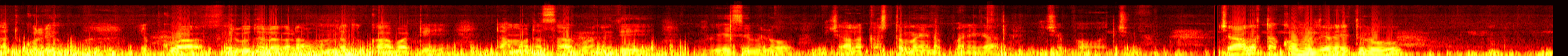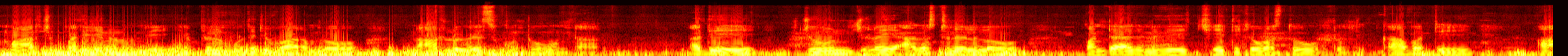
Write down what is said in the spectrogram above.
తట్టుకోలేవు. ఎక్కువ పెరుగుదల కూడా ఉండదు. కాబట్టి టమాటా సాగు అనేది వేసవిలో చాలా కష్టమైన పనిగా చెప్పవచ్చు. చాలా తక్కువ మంది రైతులు మార్చి పదిహేను నుండి ఏప్రిల్ మొదటి వారంలో నార్లు వేసుకుంటూ ఉంటారు. అది జూన్ జూలై ఆగస్టు నెలలో పంట అనేది చేతికి వస్తూ ఉంటుంది. కాబట్టి ఆ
